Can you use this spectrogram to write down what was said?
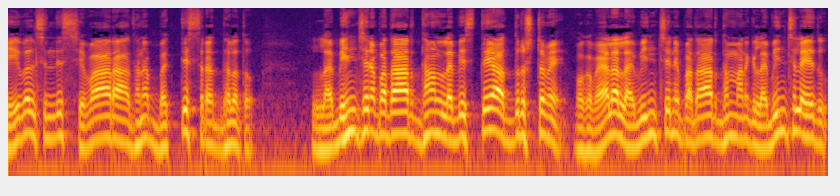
చేయవలసింది శివారాధన భక్తి శ్రద్ధలతో. లభించిన పదార్థం లభిస్తే అదృష్టమే. ఒకవేళ లభించని పదార్థం మనకి లభించలేదు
